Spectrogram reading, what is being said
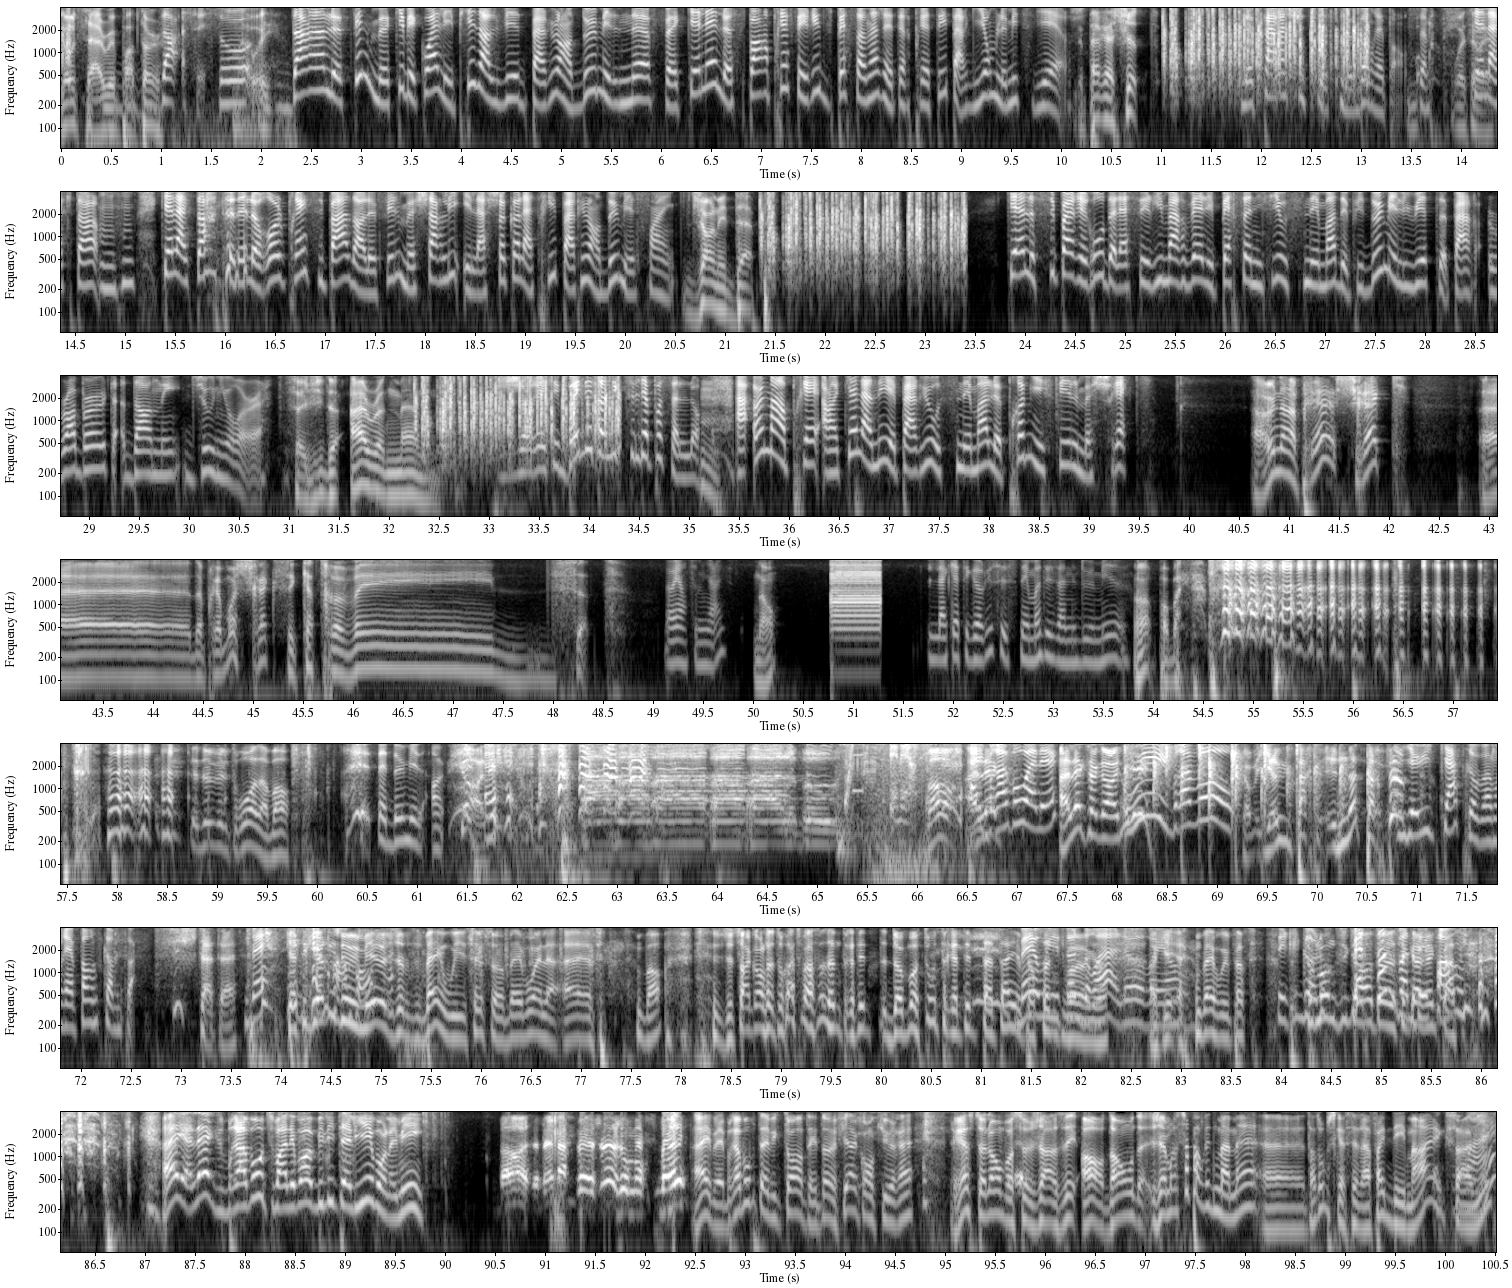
L'autre, c'est Harry Potter. Dans- C'est ça. Ben oui. Dans le film québécois Les Pieds dans le vide, paru en 2009, quel est le sport préféré du personnage interprété par Guillaume le Métis-Vierge? Le parachute. Le parachutisme. Bonne réponse. Ouais, c'est Quel vrai. acteur, mhm. Quel acteur tenait le rôle principal dans le film Charlie et la chocolaterie paru en 2005? Johnny Depp. Quel super-héros de la série Marvel est personnifié au cinéma depuis 2008 par Robert Downey Jr.? Il s'agit de Iron Man. J'aurais été bien étonnée que tu ne l'aies pas celle-là. Hmm. À un an près, en quelle année est paru au cinéma le premier film Shrek? À un an après, Shrek? euh, D'après moi, Shrek, c'est 97. Ben Voyons, tu me niaises. Non? La catégorie, c'est le cinéma des années 2000. Ah, pas bien. c'est 2003 d'abord. c'est 2001. Bon, Hey, Alex. bravo, Alex. Alex a gagné. Oui, bravo. Il y a eu par- une note parfaite. Il y a eu quatre bonnes réponses comme toi. Si je t'attends. Ben, Catégorie vraiment 2000, bon. je me dis, ben oui, c'est ça, ben voilà. Euh, bon, j'ai encore le droit de faire ça, de me traiter de, de moto-traiter de tata, il y a Ben personne oui, qui t'as va... le droit, là, OK. voyons. Ben oui, personne. C'est Tout rigolo. le monde dit que c'est correct. Pascal. Hey, Alex, bravo, tu vas aller voir Billy Tellier, mon ami. Bon, c'est bien parfait, ça. Je vous remercie bien. Hey, ben bravo pour ta victoire, t'es un fier concurrent. Reste là, on va se jaser hors d'onde. J'aimerais ça parler de maman euh, tantôt, parce que c'est la fête des mères qui s'en Ouais. vient.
